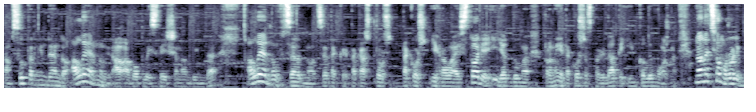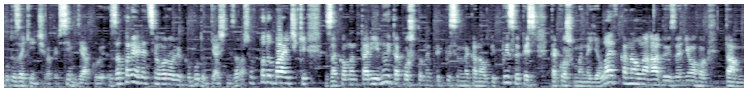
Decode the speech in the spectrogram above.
там Super Nintendo, але ну або PlayStation 1, да? Але ну все одно це так, така ж тож, також ігрова історія, і я думаю, про неї також розповідати інколи можна. Ну а на цьому ролик буду закінчувати. Всім дякую за перегляд цього ролику. Буду вдячний за ваші вподобайки, за коментарі. Ну і також, хто не підписаний на канал, підписуйтесь. Також в мене є лайв канал, нагадую за нього. Там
